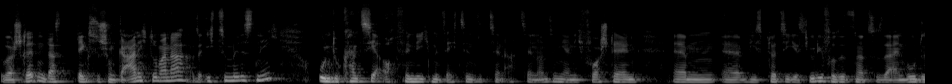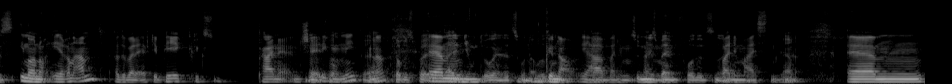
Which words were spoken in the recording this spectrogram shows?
überschritten. Das denkst du schon gar nicht drüber nach, also ich zumindest nicht. Und du kannst dir auch, finde ich, mit 16, 17, 18, 19 ja nicht vorstellen, ähm, äh, wie es plötzlich ist, Juli-Vorsitzender zu sein, wo du es immer noch Ehrenamt, also bei der FDP kriegst du keine Entschädigung, Ja, nicht, ja, genau. Ich glaube, es ist bei Ähm, allen Jugendorganisationen aber so. Genau, ja, bei dem, Zumindest bei dem, beim Vorsitzenden. Bei den meisten, genau. Ja. Ähm,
